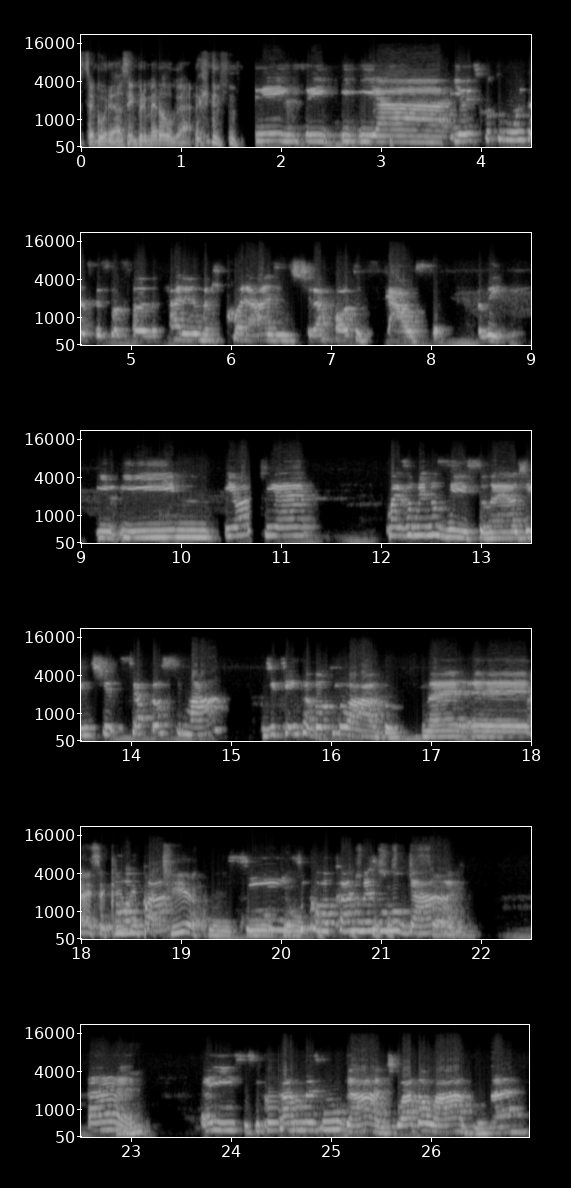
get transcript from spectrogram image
segurança em primeiro lugar. Sim, sim. E, e, a, e eu escuto muitas pessoas falando, caramba, que coragem de tirar foto descalça. Assim, e, e, e eu acho que é mais ou menos isso, né? A gente se aproximar de quem está do outro lado, né? É, é você cria colocar, uma empatia com, sim, com, se colocar no mesmo lugar. É. Uhum é isso, se colocar no mesmo lugar, de lado a lado, né?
